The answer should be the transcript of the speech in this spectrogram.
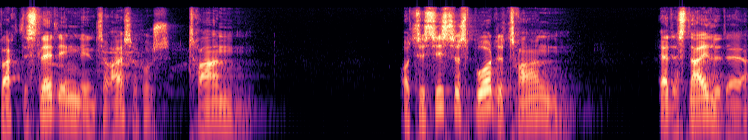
vagte slet ingen interesse hos tranen. Og til sidst så spurgte tranen, er der snegle der?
